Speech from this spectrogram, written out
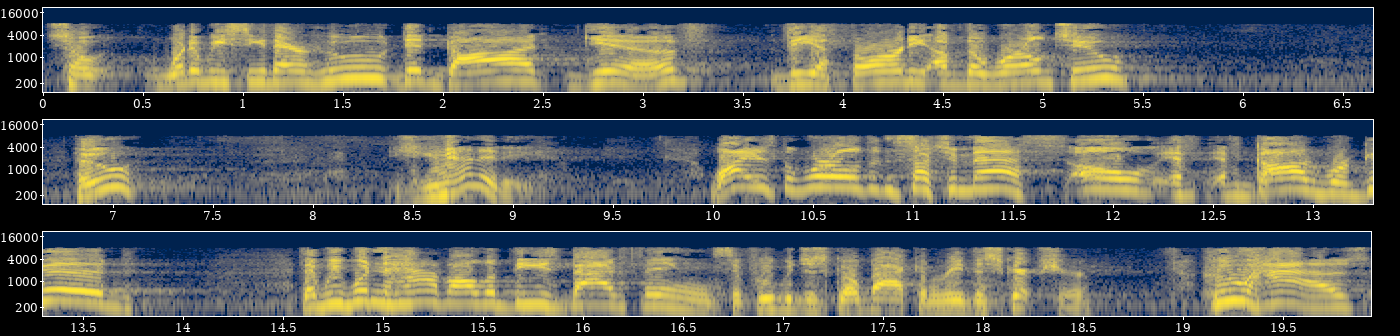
So what do we see there? Who did God give the authority of the world to? Who? Humanity. Why is the world in such a mess? Oh, if, if God were good, that we wouldn't have all of these bad things if we would just go back and read the scripture. Who has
